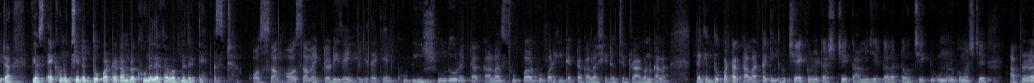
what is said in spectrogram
এটা বিকজ এখন হচ্ছে এটা দোপাট্টাটা আমরা খুলে দেখাবো আপনাদেরকে। জাস্ট অসাম অসাম একটা ডিজাইন এই যে দেখেন, খুবই সুন্দর একটা কালার সুপার ডুপার হিট একটা কালার সেটা হচ্ছে ড্রাগন কালার দেখেন, দোপাট্টার কালারটা কিন্তু হচ্ছে অ্যাকুরেট আসছে, কামিজের কালারটা হচ্ছে একটু অন্যরকম আসছে। আপনারা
